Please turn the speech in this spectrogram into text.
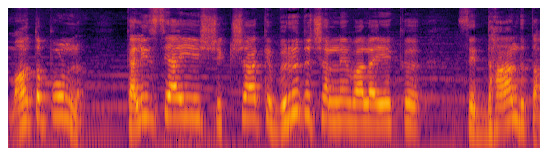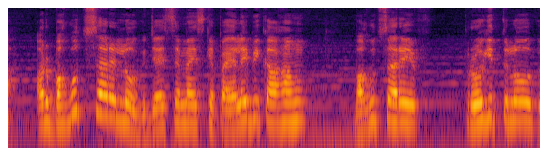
महत्वपूर्ण कलिसियाई शिक्षा के विरुद्ध चलने वाला एक सिद्धांत था। और बहुत सारे लोग, जैसे मैं इसके पहले भी कहा हूँ, बहुत सारे पुरोहित लोग,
